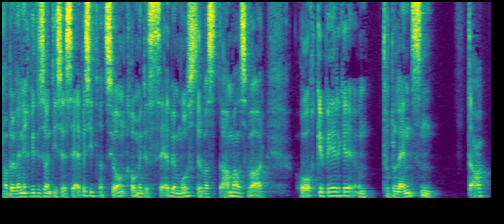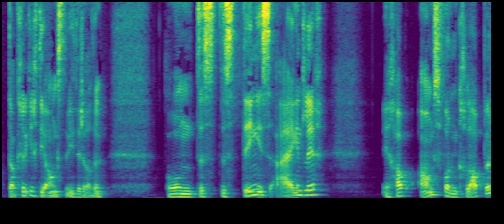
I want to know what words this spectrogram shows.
Aber wenn ich wieder so in diese selbe Situation komme, in dasselbe Muster, was damals war, Hochgebirge und Turbulenzen, da, da kriege ich die Angst wieder, oder? Und das, das Ding ist eigentlich, ich habe Angst vor dem Klapper,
